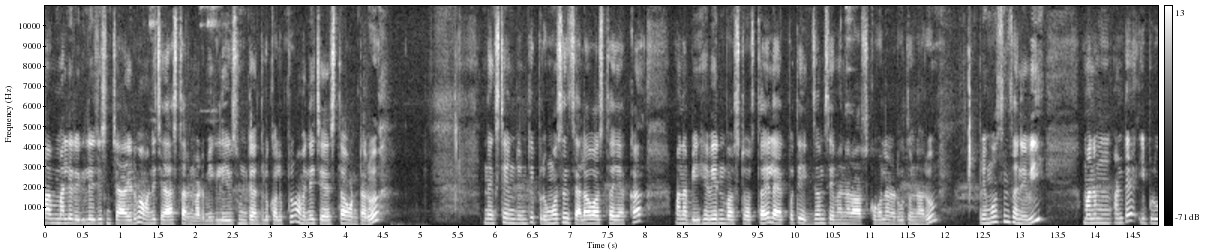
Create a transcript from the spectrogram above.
అవి మళ్ళీ రెగ్యులైజేషన్ చేయడం అవన్నీ చేస్తారనమాట మీకు లీవ్స్ ఉంటే అందులో కలుపుతూ అవన్నీ చేస్తూ ఉంటారు. నెక్స్ట్ ఏంటంటే ప్రమోషన్స్ ఎలా వస్తాయాక మన బిహేవియర్ని బస్ట్ వస్తాయి? లేకపోతే ఎగ్జామ్స్ ఏమైనా రాసుకోవాలని అడుగుతున్నారు. ప్రమోషన్స్ అనేవి మనం అంటే ఇప్పుడు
